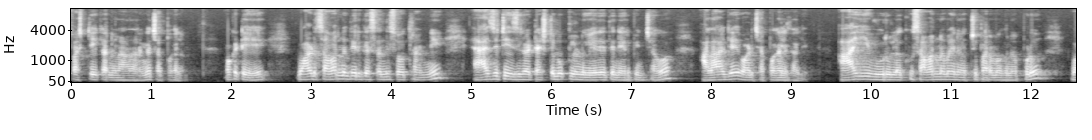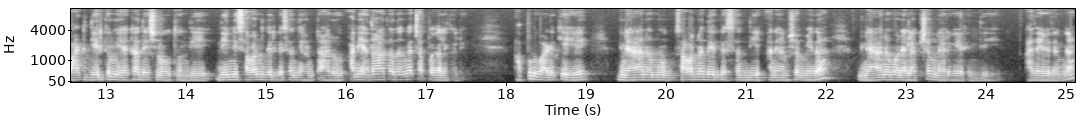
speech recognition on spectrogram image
స్పష్టీకరణల ఆధారంగా చెప్పగలం. ఒకటి వాడు సవర్ణ దీర్ఘ సంధి సూత్రాన్ని యాజ్ ఇట్ ఈజ్గా టెక్స్ట్ బుక్లను ఏదైతే నేర్పించావో అలాగే వాడు చెప్పగలగాలి. ఆ ఈ ఊరులకు సవర్ణమైన అచ్చు పరమగునప్పుడు వాటి దీర్ఘం ఏకాదేశం అవుతుంది దీన్ని సవర్ణ దీర్ఘ సంధి అంటారు అని యథాతథంగా చెప్పగలగాలి. అప్పుడు వాడికి జ్ఞానము సవర్ణ దీర్ఘ సంధి అనే అంశం మీద జ్ఞానము అనే లక్ష్యం నెరవేరింది. అదేవిధంగా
